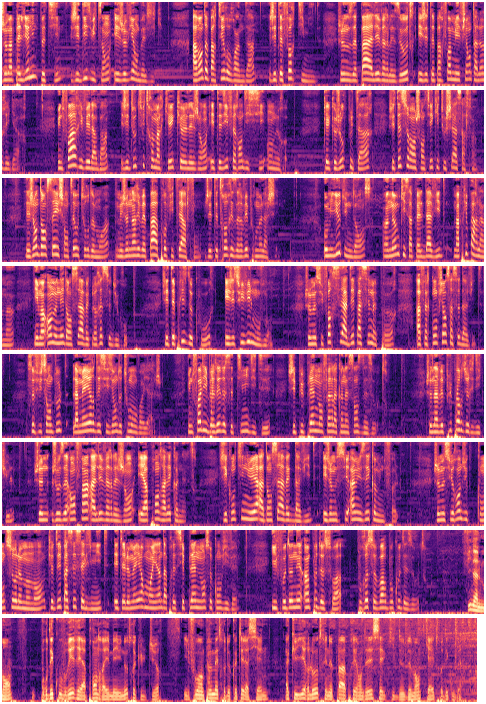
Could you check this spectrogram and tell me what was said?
Je m'appelle Yoline Petit, j'ai 18 ans et je vis en Belgique. Avant de partir au Rwanda, j'étais fort timide. Je n'osais pas aller vers les autres et j'étais parfois méfiante à leur égard. Une fois arrivée là-bas, j'ai tout de suite remarqué que les gens étaient différents d'ici en Europe. Quelques jours plus tard, j'étais sur un chantier qui touchait à sa fin. Les gens dansaient et chantaient autour de moi, mais je n'arrivais pas à profiter à fond, j'étais trop réservée pour me lâcher. Au milieu d'une danse, un homme qui s'appelle David m'a pris par la main et m'a emmené danser avec le reste du groupe. J'étais prise de court et j'ai suivi le mouvement. Je me suis forcée à dépasser mes peurs, à faire confiance à ce David. Ce fut sans doute la meilleure décision de tout mon voyage. Une fois libérée de cette timidité, j'ai pu pleinement faire la connaissance des autres. Je n'avais plus peur du ridicule, j'osais enfin aller vers les gens et apprendre à les connaître. J'ai continué à danser avec David et je me suis amusée comme une folle je me suis rendu compte sur le moment que dépasser ses limites était le meilleur moyen d'apprécier pleinement ce qu'on vivait. Il faut donner un peu de soi pour recevoir beaucoup des autres. Finalement, pour découvrir et apprendre à aimer une autre culture, il faut un peu mettre de côté la sienne, accueillir l'autre et ne pas appréhender celle qui ne demande qu'à être découverte.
